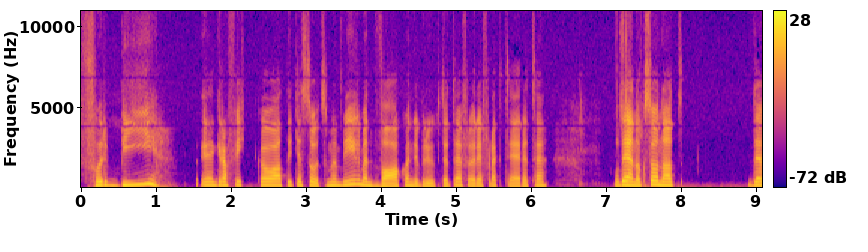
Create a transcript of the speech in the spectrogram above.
forbi eh, grafikk og at det ikke så ut som en bil, men hva kan du bruke det til for å reflektere til? Og det er nok sånn at de,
